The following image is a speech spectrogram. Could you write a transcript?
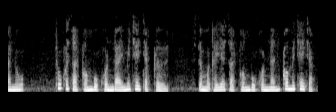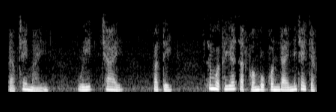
อนุ ทุกขสัตว์ของบุคคลใดไม่ใช่จักเกิด สมุทัยสัตว์ของบุคคลนั้นก็ไม่ใช่จักดับใช่ไหม วิ ใช่ ปฏิ สมุทัยสัตว์ของบุคคลใดไม่ใช่จัก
